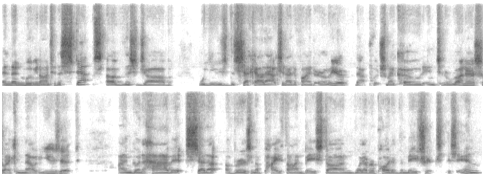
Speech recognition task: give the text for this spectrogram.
And then moving on to the steps of this job, we use the checkout action I defined earlier. That puts my code into the runner so I can now use it. I'm going to have it set up a version of Python based on whatever part of the matrix is in.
